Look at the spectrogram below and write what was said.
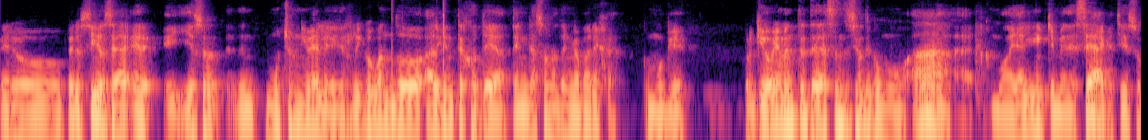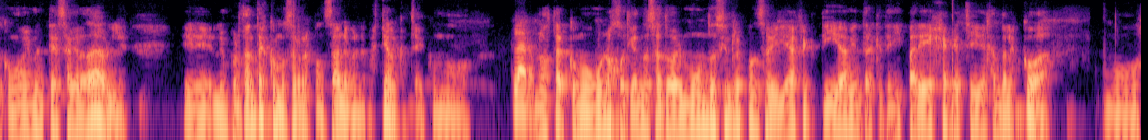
Pero, pero sí, o sea, eh, y eso en muchos niveles. Es rico cuando alguien te jotea, tengas o no tenga pareja. Como que, porque obviamente te da sensación de como, ah, como hay alguien que me desea, ¿cachai? Eso como obviamente es agradable. Eh, lo importante es como ser responsable con la cuestión, ¿cachai? Como Claro. no estar como uno joteándose a todo el mundo sin responsabilidad afectiva mientras que tenéis pareja, ¿cachai? Y dejando la escoba. Como,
